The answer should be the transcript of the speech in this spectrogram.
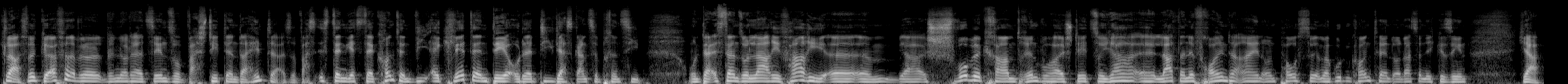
Klar, es wird geöffnet, wenn, wenn Leute halt sehen, so, was steht denn dahinter? Also, was ist denn jetzt der Content? Wie erklärt denn der oder die das ganze Prinzip? Und da ist dann so Larifari, äh, ähm, ja, Schwurbelkram drin, wo halt steht so, ja, äh, lad deine Freunde ein und poste immer guten Content und hast du nicht gesehen. Ja,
